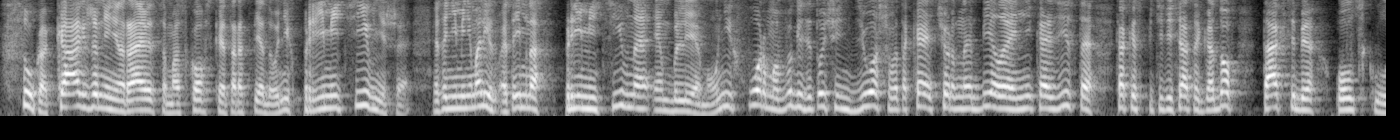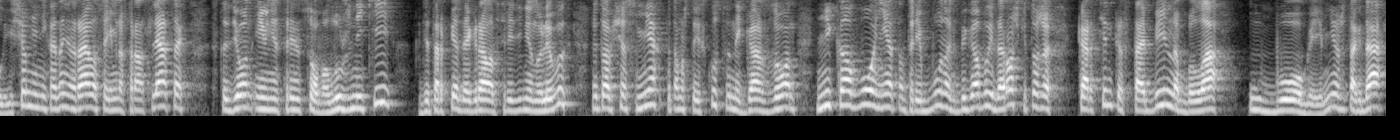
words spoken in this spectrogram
Сука, как же мне не нравится московская торпеда. У них примитивнейшая. Это не минимализм, это именно примитивная эмблема. У них форма выглядит очень дешево, такая черно-белая, неказистая, как из 50-х годов, так себе school. Еще мне никогда не нравился именно в трансляциях стадион имени Стрельцова. Лужники где торпеда играла в середине нулевых, ну это вообще смех, потому что искусственный газон, никого нет на трибунах, беговые дорожки, тоже картинка стабильно была убогой. И мне уже тогда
